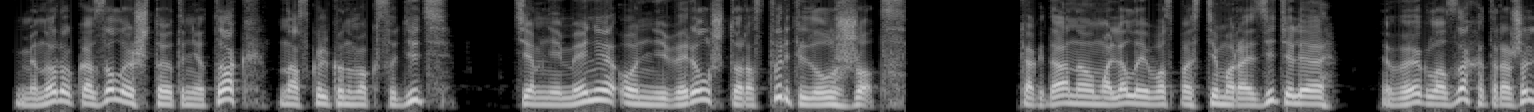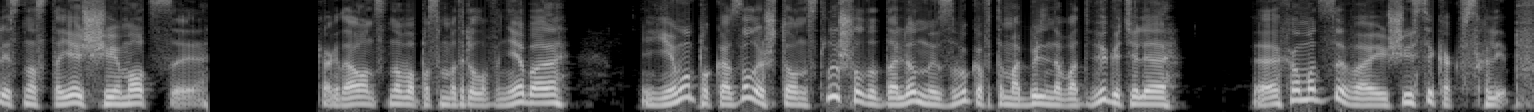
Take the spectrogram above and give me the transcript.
Минору казалось, что это не так, насколько он мог судить, тем не менее он не верил, что растворитель лжет. Когда она умоляла его спасти морозителя, в её глазах отражались настоящие эмоции. Когда он снова посмотрел в небо, ему показалось, что он слышал отдаленный звук автомобильного двигателя, эхом отзывающийся как всхлип.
